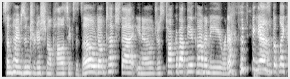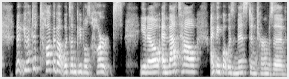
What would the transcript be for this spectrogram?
sometimes in traditional politics, it's, oh, don't touch that, you know, just talk about the mm-hmm. economy or whatever the thing yeah. is. But like, no, you have to talk about what's on people's hearts, you know? And that's how I think what was missed in terms of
